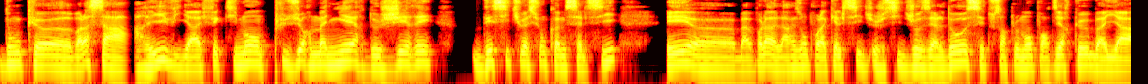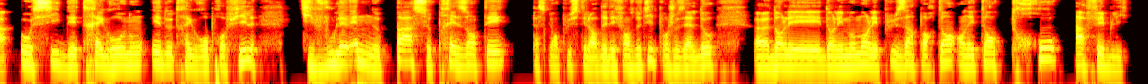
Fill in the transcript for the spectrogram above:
Donc euh, voilà, ça arrive. Il y a effectivement plusieurs manières de gérer des situations comme celle-ci. Et euh, bah voilà, la raison pour laquelle je cite José Aldo, c'est tout simplement pour dire que bah y a aussi des très gros noms et de très gros profils qui voulaient ne pas se présenter parce qu'en plus c'était lors des défenses de titre pour José Aldo, euh, dans, les, moments les plus importants, en étant trop affaibli.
